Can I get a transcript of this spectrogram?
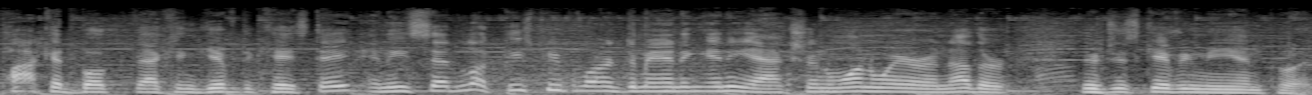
pocketbook that can give to K State. And he said, Look, these people aren't demanding any action one way or another, they're just giving me input.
